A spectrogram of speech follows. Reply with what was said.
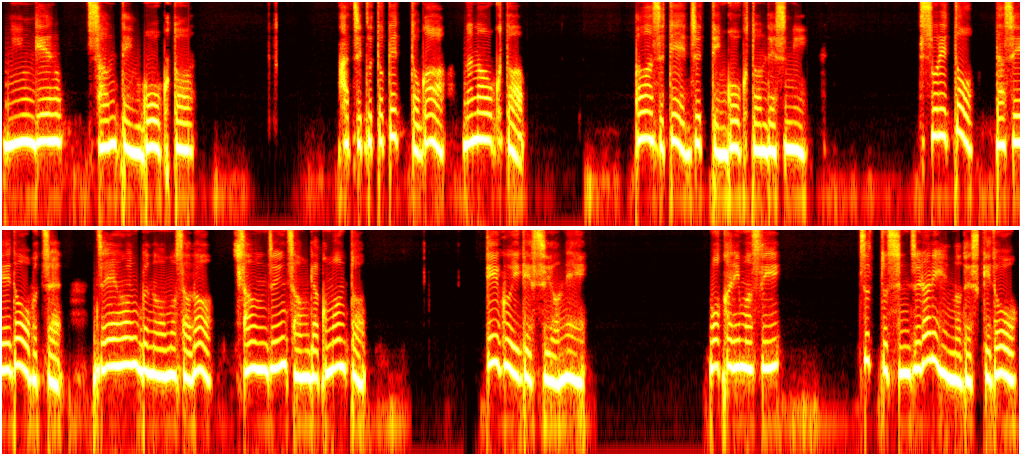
人間3.5億と8クトペットが7億トン。合わせて10.5億トンですね。それと、野生動物、全運部の重さが3300万トン。えぐいですよね。わかります？ちょっと信じられへんのですけど、こ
